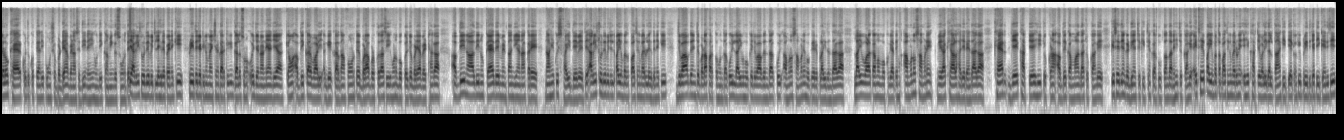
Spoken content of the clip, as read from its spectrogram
ਚਲੋ ਖੈਰ, ਕੁਝ ਕੁੱਤਿਆਂ ਦੀ ਪੂੰਛ ਵੱਡਿਆਂ ਬਿਨਾਂ ਸਿੱਧੀ ਨਹੀਂ ਹੁੰਦੀ ਕਮਿੰਗ ਸੁਣ ਤੇ। ਅਗਲੀ ਸਟੋਰੀ ਦੇ ਵਿੱਚ ਲਿਖਦੇ ਪਏ ਨੇ ਕਿ ਪ੍ਰੀਤ ਜੱਟੀ ਨੂੰ ਮੈਂਸ਼ਨ ਕਰਕੇ ਕਿ ਗੱਲ ਸੁਣੋ ਜਨਾਨਿਆਂ ਜਿਆ ਕਿਉਂ ਆਪਦੀ ਘਰ ਵਾਲੀ ਅੱਗੇ ਕਰਦਾ ਫੋਨ ਤੇ ਬੜਾ ਬੁੜਕਦਾ ਸੀ, ਹੁਣ ਬੁੱਕਲ 'ਚ ਬੜਿਆ ਬੈਠਾਗਾ। ਆਪਦੀ ਨਾਲ ਦੀ ਨੂੰ ਕਹਿ ਦੇ ਮਿੰਟਾਂ ਜੀਆਂ ਨਾ ਕਰੇ, ਨਾ ਹੀ ਕੋਈ ਸਫ਼ਾਈ ਦੇਵੇ। ਤੇ ਅਗਲੀ ਸਟੋਰੀ ਦੇ ਵਿੱਚ ਭਾਈ ਅੰਮ੍ਰਿਤਪਾਲ ਸਿੰਘ ਮਹਿਰੋ ਲਿਖਦੇ ਨੇ ਕਿ ਜਵਾਬ ਦੇਣ 'ਚ ਬੜਾ ਫ਼ਰਕ ਹੁੰਦਾ, ਕੋਈ ਲਾਈਵ ਹੋ ਕੇ ਜਵਾਬ ਦਿੰਦਾ, ਕੋਈ ਆਮਣੋ ਸਾਹਮਣੇ ਹੋ ਕੇ ਰਿਪਲਾਈ ਦਿੰਦਾਗਾ। ਲਾਈਵ ਵਾਲਾ ਕੰਮ ਮੁੱਕ ਗਿਆ ਤੇ ਹੁਣ ਆਮਣੋ ਸਾਹਮਣੇ ਮੇਰਾ ਖਿਆਲ ਹਜੇ ਰਹਿੰਦਾਗਾ। ਖੈਰ, ਜੇ ਖਰਚੇ ਹੀ ਚੁੱਕਣਾ ਆਪਦੇ ਕੰਮਾਂ ਦਾ ਚੁੱਕਾਂਗੇ, ਕਿਸੇ ਦੀਆਂ ਗੱਡੀਆਂ 'ਚ ਕੀਤੀਆਂ ਕਰਤੂਤਾਂ ਦਾ ਨਹੀਂ ਚੁੱਕਾਂਗੇ। ਇੱਥੇ ਭਾਈ ਅੰਮ੍ਰਿਤਪਾਲ ਸਿੰਘ ਮਹਿਰੋ ਨੇ ਇਹ ਖਰਚੇ ਵਾਲੀ ਗੱਲ ਤਾਂ ਕੀਤੀ ਹੈ, ਕਿਉਂਕਿ ਪ੍ਰੀਤ ਜੱਟੀ ਕਹਿੰਦੀ ਸੀ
